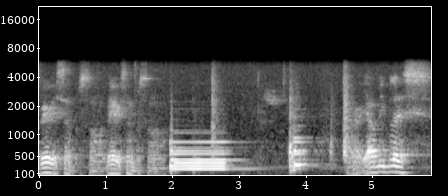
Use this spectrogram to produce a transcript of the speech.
Very simple song. Very simple song. Alright, y'all be blessed.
